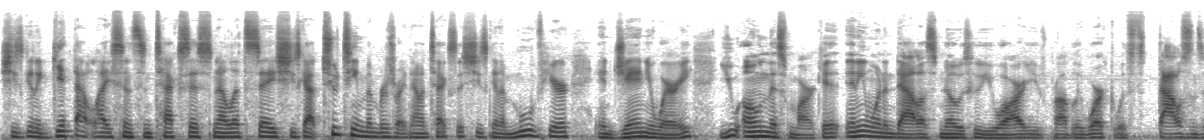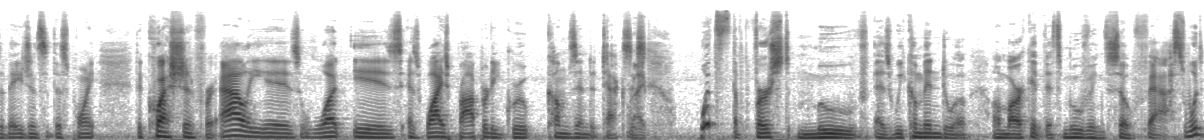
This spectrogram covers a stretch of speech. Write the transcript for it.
She's going to get that license in Texas. Now, let's say she's got two team members right now in Texas. She's going to move here in January. You own this market. Anyone in Dallas knows who you are. You've probably worked with thousands of agents at this point. The question for Ali is what is, as Wise Property Group comes into Texas, Right. What's the first move as we come into a, a market that's moving so fast? What,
